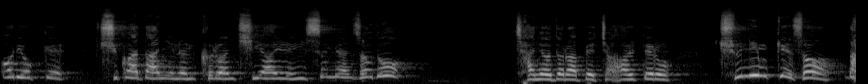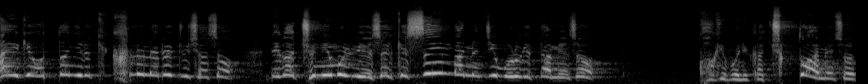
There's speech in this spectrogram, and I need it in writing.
어렵게 쥐가 다니는 그런 지하에 있으면서도 자녀들 앞에 절대로 주님께서 나에게 어떤 이렇게 큰 은혜를 주셔서 내가 주님을 위해서 이렇게 쓰임 받는지 모르겠다면서 거기 보니까 축도하면서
